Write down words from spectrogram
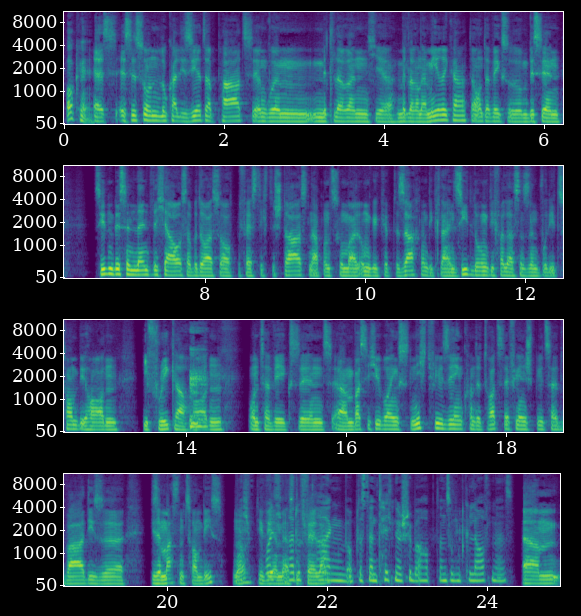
Okay. Es, es ist so ein lokalisierter Part irgendwo im mittleren, hier, mittleren Amerika da unterwegs, so ein bisschen, sieht ein bisschen ländlicher aus, aber du hast auch befestigte Straßen, ab und zu mal umgekippte Sachen, die kleinen Siedlungen, die verlassen sind, wo die Zombie-Horden, die Freaker-Horden unterwegs sind. Ähm, was ich übrigens nicht viel sehen konnte, trotz der vielen Spielzeit, war diese, diese Massenzombies, ne, Ich die wir im ersten Trailer. fragen, ob das dann technisch überhaupt dann so gut gelaufen ist. Ähm,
